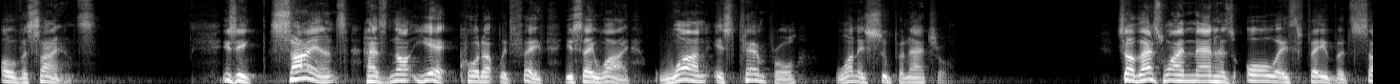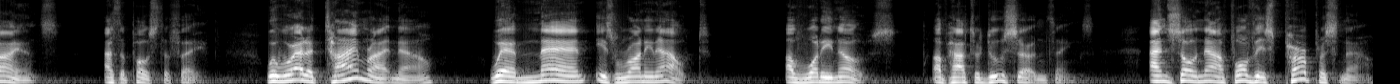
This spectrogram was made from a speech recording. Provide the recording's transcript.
over science. You see, science has not yet caught up with faith. You say, why? One is temporal, one is supernatural. So that's why man has always favored science as opposed to faith. Well, we're at a time right now where man is running out of what he knows, of how to do certain things. And so now, for this purpose now,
